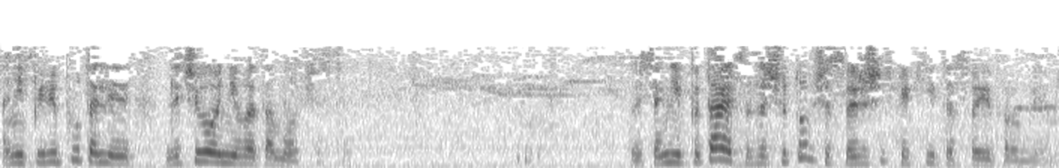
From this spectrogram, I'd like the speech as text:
они перепутали, для чего они в этом обществе. То есть они пытаются за счет общества решить какие-то свои проблемы.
